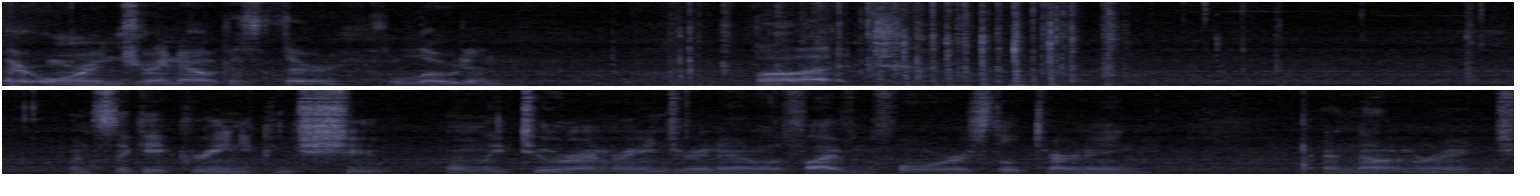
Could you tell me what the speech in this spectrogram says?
They're orange right now because they're loading. But once they get green, you can shoot. Only two are in range right now. The five and four are still turning and not in range.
